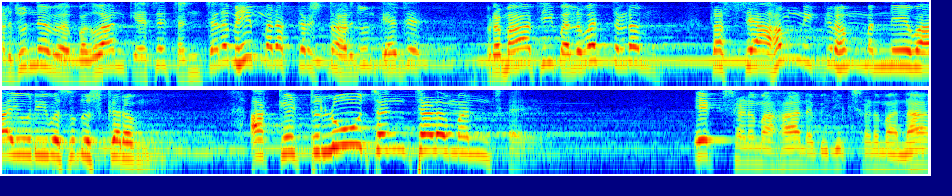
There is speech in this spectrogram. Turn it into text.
અર્જુનને ભગવાન કહે છે, ચંચલમ હિમ મરક કૃષ્ણ. અર્જુન કહે છે, પ્રમાથી બલવત્રડમ તસ્યાહમ નિગ્રહમ મન્યે વસુ દુષ્કરમ આ કેટલું ચંચળ મન છે. એક ક્ષણમાં હા ને બીજી ક્ષણમાં ના.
